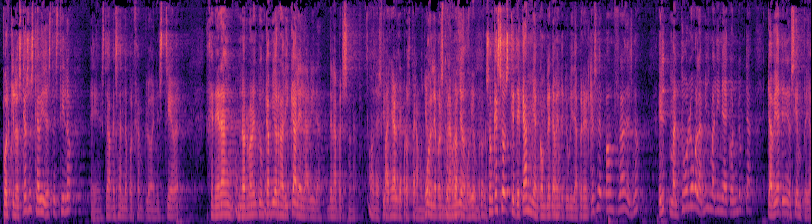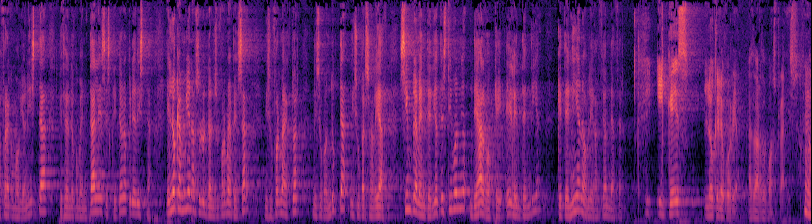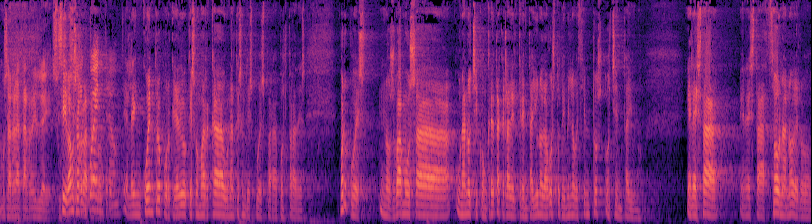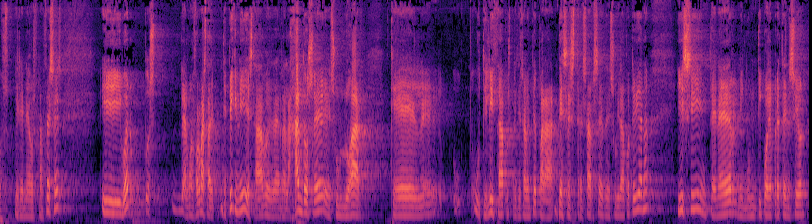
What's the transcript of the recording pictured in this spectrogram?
Porque los casos que ha habido de este estilo, eh, estaba pensando, por ejemplo, en Strieber, generan normalmente un cambio radical en la vida de la persona. O en español de Próspera Muñoz. O el de Próspera Muñoz. bien. Son casos que te cambian completamente tu vida, pero en el caso de Pons Frades, ¿no? Él mantuvo luego la misma línea de conducta que había tenido siempre, ya fuera como guionista, especialista en documentales, escritor o periodista. Él no cambió en absoluto ni su forma de pensar, ni su forma de actuar, ni su conducta, ni su personalidad. Simplemente dio testimonio de algo que él entendía que tenía la obligación de hacer. ¿Y qué es lo que le ocurrió a Eduardo Pons Prades? Vamos a relatarle su Hmm. Sí, vamos a El relatarlo. encuentro. El encuentro, porque ya digo que eso marca un antes y un después para Pons Parades. Bueno, pues nos vamos a una noche concreta, que es la del 31 de agosto de 1981. Él está en esta zona ¿no? de los Pirineos franceses y, bueno, pues de alguna forma está de, de picnic, está pues, relajándose, es un lugar que él eh, utiliza pues, precisamente para desestresarse de su vida cotidiana y sin tener ningún tipo de pretensión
